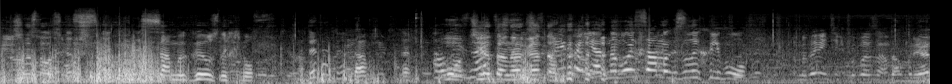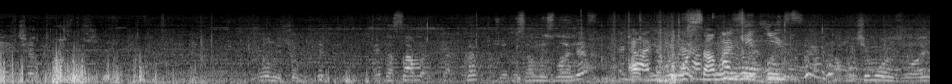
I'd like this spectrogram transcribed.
Видишь, осталось Это один из самых грозных львов. Да, да. О, чья-то нога там. Дыхание одного из самых злых львов. Там реально чья-то кость. Это самый, как, это самый злой лев? Один из самых злых. А почему он злой?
